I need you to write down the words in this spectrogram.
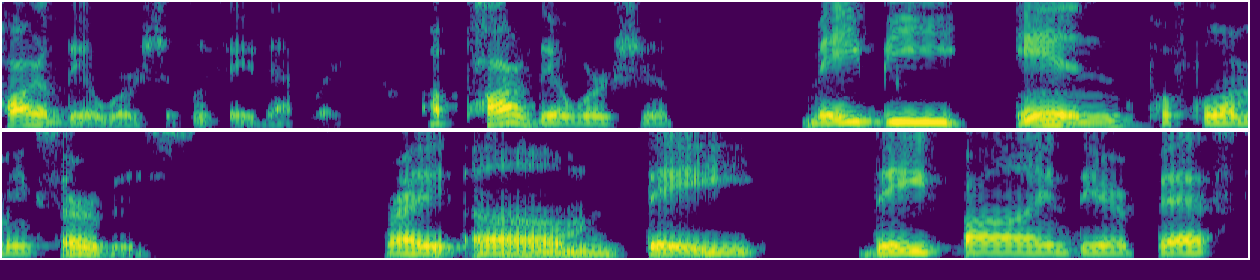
part of their worship, let's say that way, a part of their worship may be in performing service, right? Um, they they find their best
